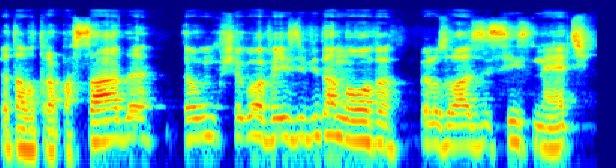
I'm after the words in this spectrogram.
já estava ultrapassada. Então chegou a vez de vida nova pelos lados de Cincinnati.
